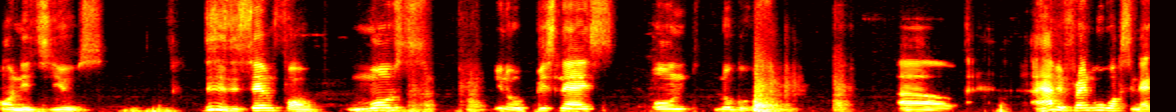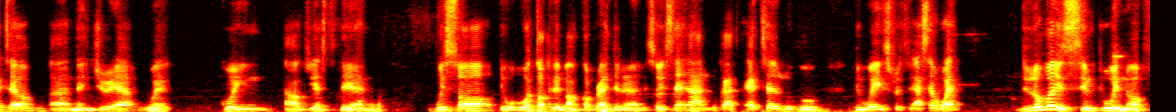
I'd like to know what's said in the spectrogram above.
on its use. This is the same for most, you know, business-owned logos. Uh, I have a friend who works in Airtel, uh, Nigeria. We're going out yesterday and we saw, we were talking about copyright generally. So he said, ah, look at Airtel logo, the way it's written. I said, well, the logo is simple enough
